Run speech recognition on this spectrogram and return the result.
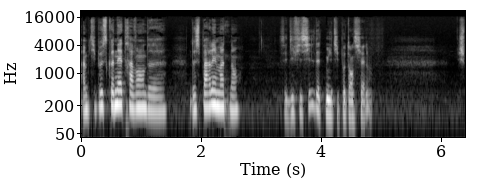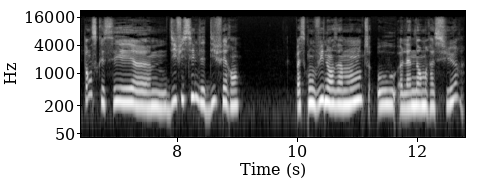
un petit peu se connaître avant de, de se parler maintenant. C'est difficile d'être multipotentiel? Je pense que c'est euh, difficile d'être différent parce qu'on vit dans un monde où la norme rassure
